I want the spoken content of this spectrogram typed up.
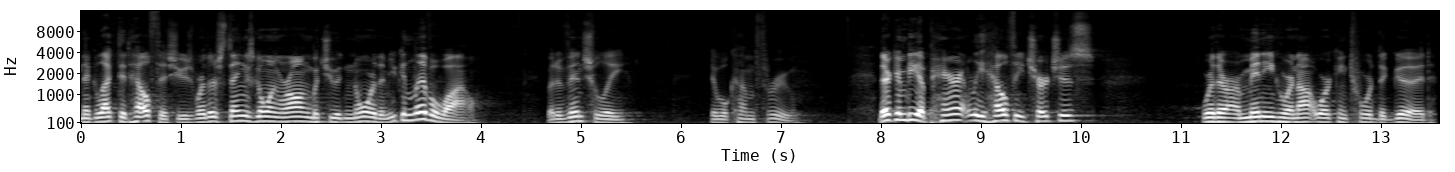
neglected health issues where there's things going wrong, but you ignore them. You can live a while, but eventually it will come through. There can be apparently healthy churches where there are many who are not working toward the good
